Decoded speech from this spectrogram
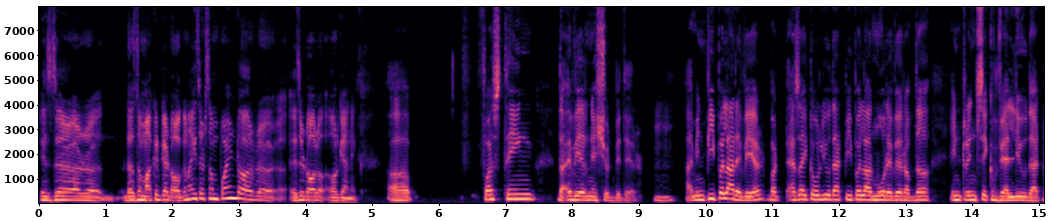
is there? Uh, does the market get organized at some point, or uh, is it all organic? uh, first thing the awareness should be there. Hmm i mean people are aware but as i told you that people are more aware of the intrinsic value that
